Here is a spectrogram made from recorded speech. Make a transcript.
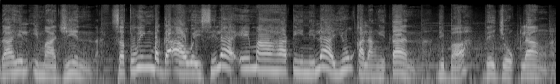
Dahil imagine, sa tuwing mag-aaway sila eh mahahati nila yung kalangitan. ba? De joke lang.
